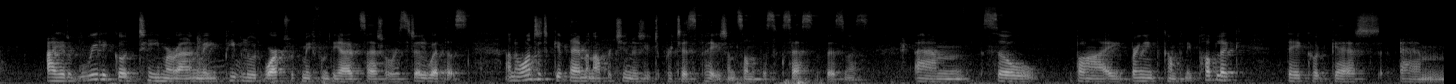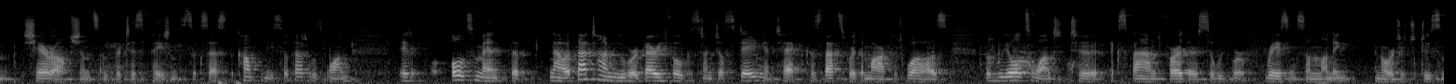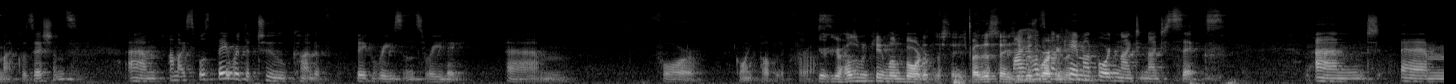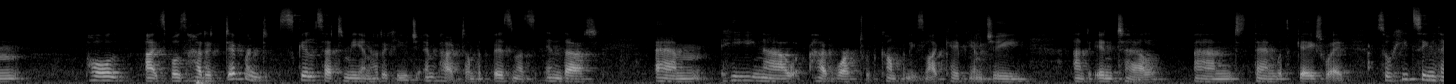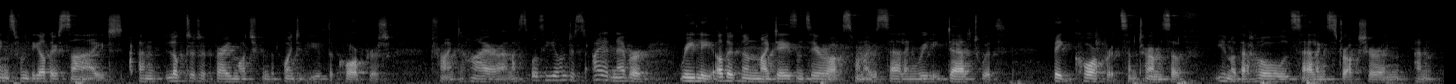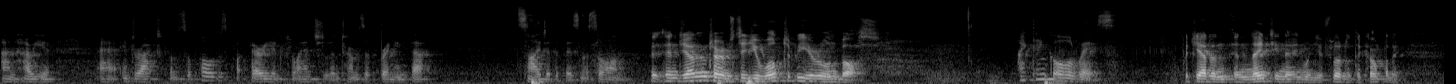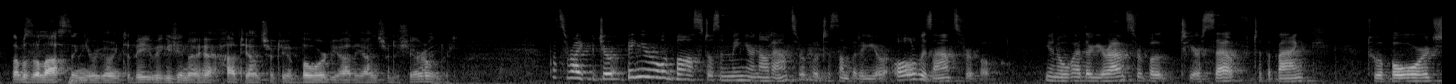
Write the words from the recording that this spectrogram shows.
I had a really good team around me, people who had worked with me from the outset or are still with us. And I wanted to give them an opportunity to participate in some of the success of the business. Um, so, by bringing the company public, they could get um, share options and participate in the success of the company. So that was one. It also meant that now at that time we were very focused on just staying in tech because that's where the market was, but we also wanted to expand further. So we were raising some money in order to do some acquisitions, um, and I suppose they were the two kind of big reasons really um, for going public for us. Your, your husband came on board at this stage. By this stage, My he was husband working. came on board in 1996, and um, Paul, I suppose, had a different skill set to me and had a huge impact on the business in that um, he now had worked with companies like KPMG and Intel and then with Gateway. So he'd seen things from the other side and looked at it very much from the point of view of the corporate trying to hire. And I suppose he understood, I had never really, other than my days in Xerox when I was selling, really dealt with big corporates in terms of, you know, that whole selling structure and, and, and how you uh, interact with them. So Paul was quite very influential in terms of bringing that side of the business on. in general terms, did you want to be your own boss? I think always. But yet, in, in 99, when you floated the company, that was the last thing you were going to be because you now had to answer to a board, you had to answer to shareholders. That's right, but being your own boss doesn't mean you're not answerable to somebody. You're always answerable. You know, whether you're answerable to yourself, to the bank, to a board,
